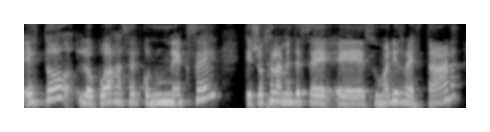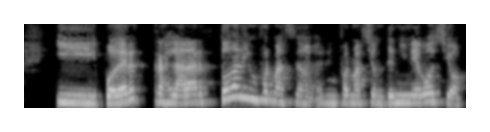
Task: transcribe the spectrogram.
esto lo puedas hacer con un Excel, que yo solamente sé eh, sumar y restar y poder trasladar toda la información, información de mi negocio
